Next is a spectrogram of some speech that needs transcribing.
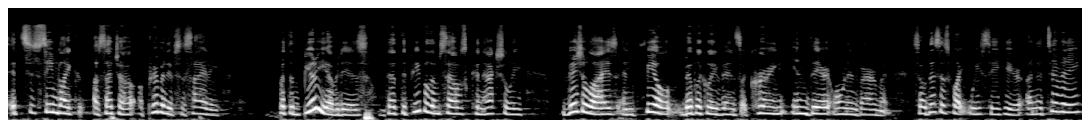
it just seemed like a, such a, a primitive society. But the beauty of it is that the people themselves can actually visualize and feel biblical events occurring in their own environment. So this is what we see here. A nativity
